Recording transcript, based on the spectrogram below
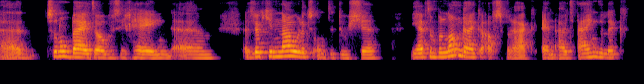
uh, zijn ontbijt over zich heen. Um, het lukt je nauwelijks om te douchen. Je hebt een belangrijke afspraak en uiteindelijk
